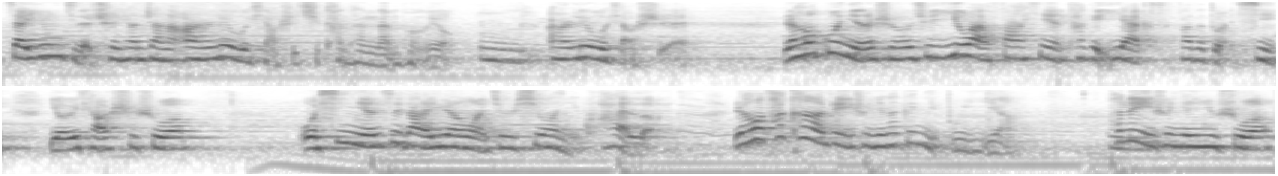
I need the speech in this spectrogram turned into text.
在拥挤的车厢站了二十六个小时去看她的男朋友，嗯，二十六个小时哎，然后过年的时候却意外发现他给 EX 发的短信有一条是说，我新年最大的愿望就是希望你快乐。然后他看到这一瞬间，他跟你不一样，他那一瞬间就说，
